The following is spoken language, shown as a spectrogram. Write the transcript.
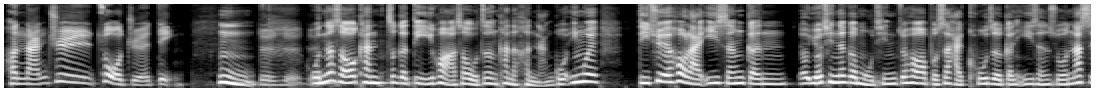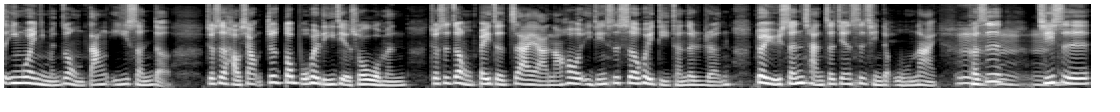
很难去做决定。嗯，对对对，我那时候看这个第一话的时候，我真的看得很难过，因为。的确，后来医生跟尤其那个母亲，最后不是还哭着跟医生说，那是因为你们这种当医生的，就是好像就都不会理解说我们就是这种背着债啊，然后已经是社会底层的人，对于生产这件事情的无奈。嗯、可是其实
